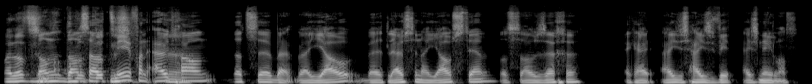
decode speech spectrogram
Maar dat is dan, een- dan dat- zou dat ik meer van uitgaan dat ze bij, bij jou, bij het luisteren naar jouw stem, dat ze zouden zeggen: Kijk, hij, hij, is, hij is wit, hij is Nederlands.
